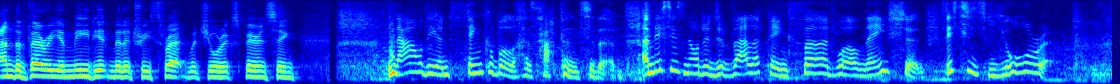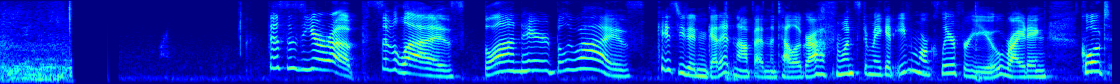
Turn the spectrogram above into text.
and the very immediate military threat which you're experiencing. Now the unthinkable has happened to them. And this is not a developing third world nation, this is Europe. This is Europe, civilized, blonde haired, blue eyes. In case you didn't get it, not in the Telegraph wants to make it even more clear for you, writing, quote,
